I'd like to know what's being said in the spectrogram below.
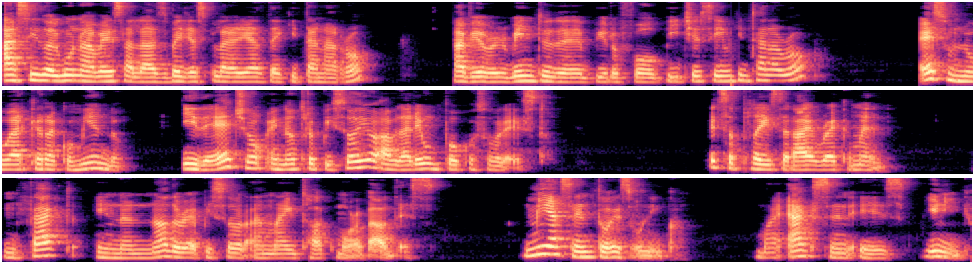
¿Has ido alguna vez a las bellas playas de Quintana Roo? Have you ever been to the beautiful beaches in Quintana Roo? Es un lugar que recomiendo, y de hecho en otro episodio hablaré un poco sobre esto. It's a place that I recommend. In fact, in another episode, I might talk more about this. Mi acento es único. My accent is unique.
